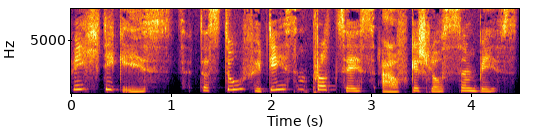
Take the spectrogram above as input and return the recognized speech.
Wichtig ist, dass du für diesen Prozess aufgeschlossen bist.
